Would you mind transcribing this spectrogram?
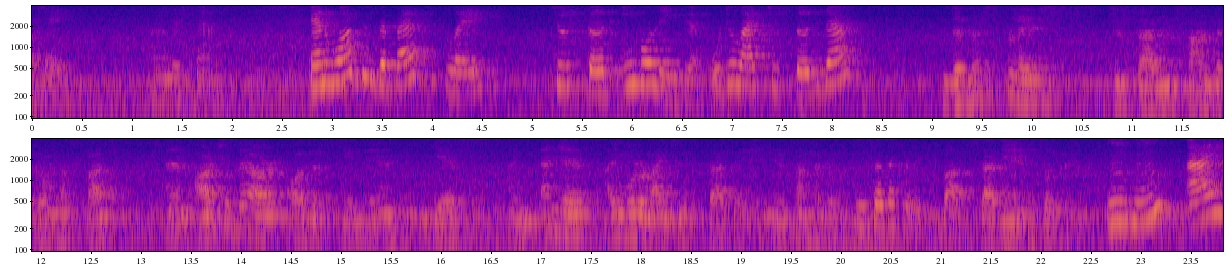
Okay, I understand. And what is the best place to study in Bolivia? Would you like to study there? The best place to study in Santa Cruz Paz, and also there are other cities, and yes, and, and yes, I would like to study in Santa Cruz, In Santa Cruz. but study in Sucre. Mm-hmm. I,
